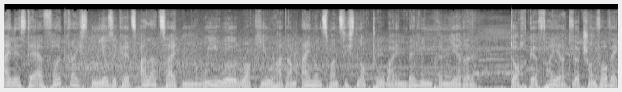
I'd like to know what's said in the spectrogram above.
Eines der erfolgreichsten Musicals aller Zeiten, We Will Rock You, hat am 21. Oktober in Berlin Premiere. Doch gefeiert wird schon vorweg.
